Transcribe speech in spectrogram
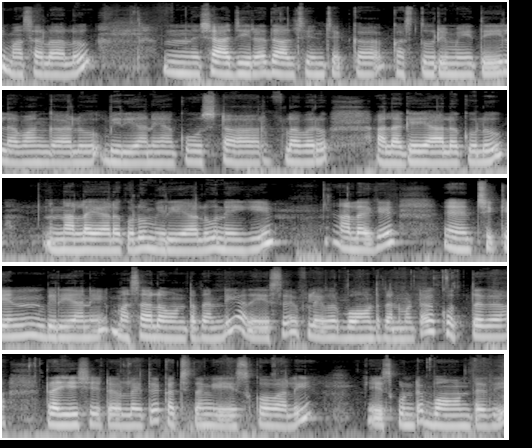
ఈ మసాలాలు షాజీరా దాల్చిన చెక్క కస్తూరి మేతి లవంగాలు బిర్యానీ ఆకు స్టార్ ఫ్లవరు అలాగే యాలకులు నల్ల యాలకులు మిరియాలు నెయ్యి అలాగే చికెన్ బిర్యానీ మసాలా ఉంటుందండి. అది వేస్తే ఫ్లేవర్ బాగుంటుంది అనమాట కొత్తగా ట్రై చేసేటోళ్ళు అయితే ఖచ్చితంగా వేసుకోవాలి. వేసుకుంటే బాగుంటుంది.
